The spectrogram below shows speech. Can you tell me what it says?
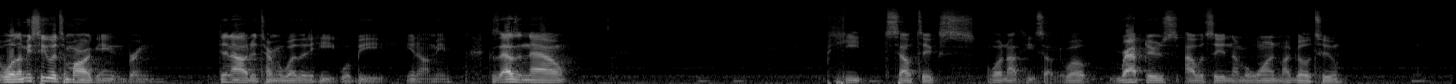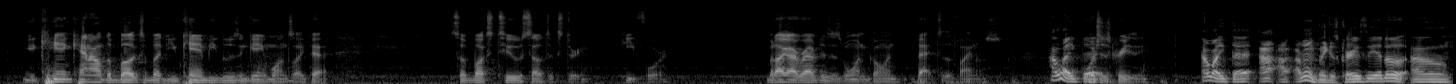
well, let me see what tomorrow games bring. Then I'll determine whether the Heat will be. You know, what I mean, because as of now, Heat, Celtics. Well, not Heat, Celtics. Well, Raptors. I would say number one, my go-to. You can't count out the Bucks, but you can be losing game ones like that. So Bucks two, Celtics three, Heat four. But I got Raptors as one going back to the finals, I like that. which is crazy. I like that. I, I I don't think it's crazy at all. Um,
